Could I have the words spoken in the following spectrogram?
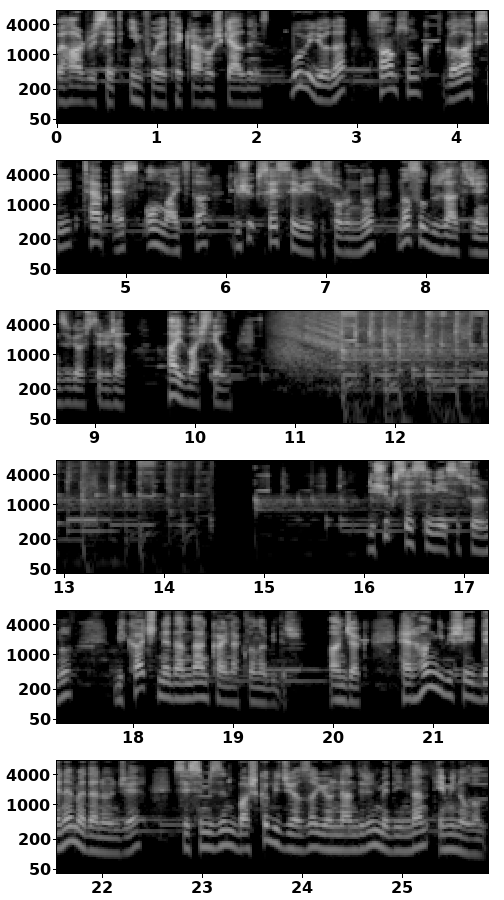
ve Hard Reset Info'ya tekrar hoş geldiniz. Bu videoda Samsung Galaxy Tab S On Lite'da düşük ses seviyesi sorununu nasıl düzelteceğinizi göstereceğim. Haydi başlayalım. Düşük ses seviyesi sorunu birkaç nedenden kaynaklanabilir. Ancak herhangi bir şey denemeden önce sesimizin başka bir cihaza yönlendirilmediğinden emin olalım.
